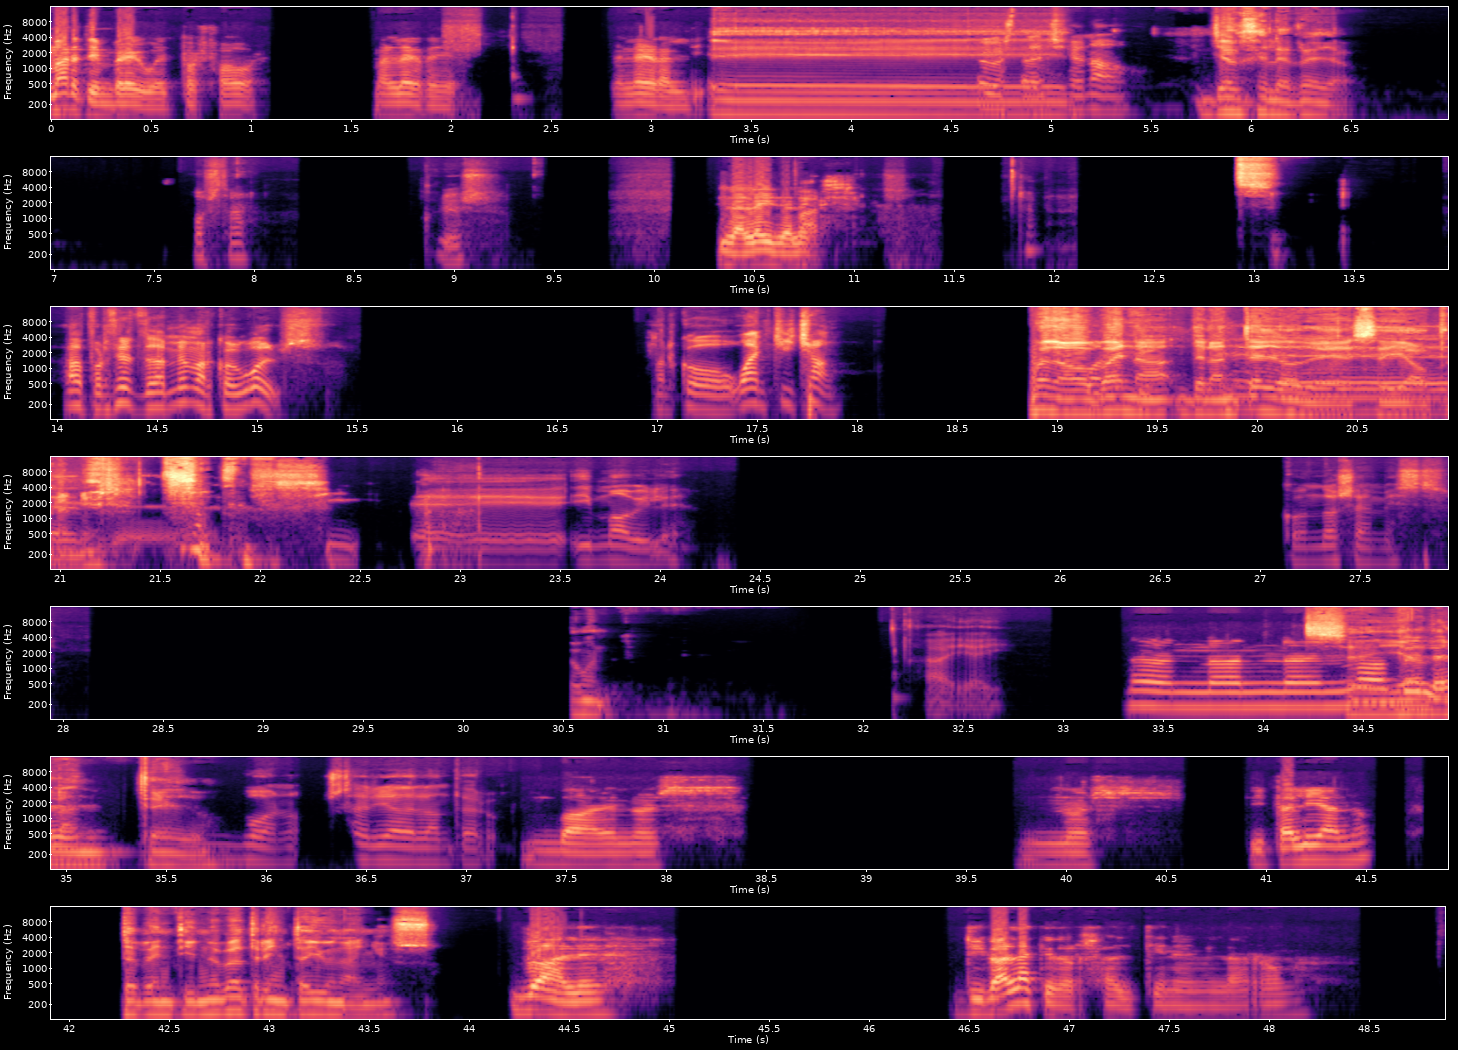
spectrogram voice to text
Martin Braithwaite, por favor. Me alegra, me alegra el día. Eh... Creo que está lesionado. Yángel Herrera. Ostras. Curioso. La ley del vale. ex. Ah, por cierto, también marcó el Wolves. Marcó Wan Chi Chan. Bueno, vaina, delantero de eh, Serie A o Premier. Sí, eh, inmóvil. Con dos M's. Segundo. Ahí, ahí. No, no, no, Sería delantero. Bueno, sería delantero. Vale, no es. No es italiano. De 29 a 31 años. Vale. Dybala, ¿qué dorsal tiene en la Roma?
